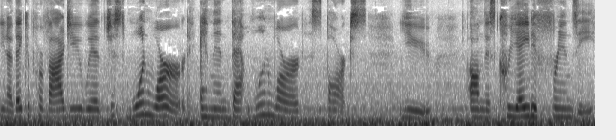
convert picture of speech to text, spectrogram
you know they could provide you with just one word and then that one word sparks you on this creative frenzy.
